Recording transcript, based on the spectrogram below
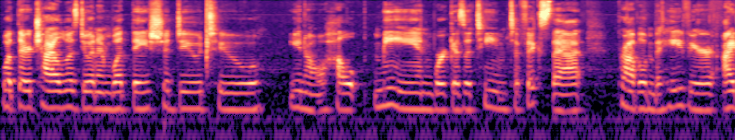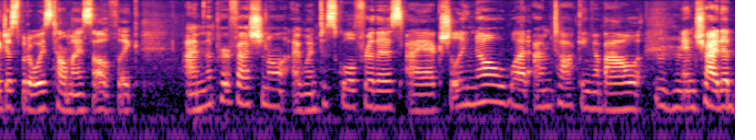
what their child was doing and what they should do to you know help me and work as a team to fix that problem behavior? I just would always tell myself like. I'm the professional. I went to school for this. I actually know what I'm talking about mm-hmm. and try to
